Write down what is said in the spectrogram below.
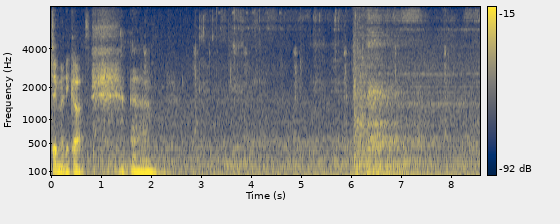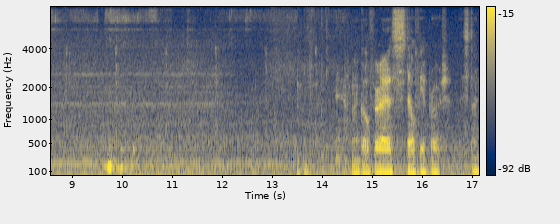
Too many cards. Um, yeah, I'm gonna go for a stealthy approach this time.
